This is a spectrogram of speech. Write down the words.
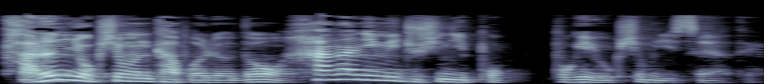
다른 욕심은 다 버려도 하나님이 주신 이 복, 복의 욕심은 있어야 돼요.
